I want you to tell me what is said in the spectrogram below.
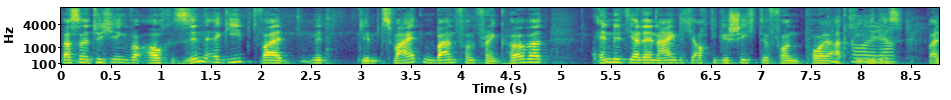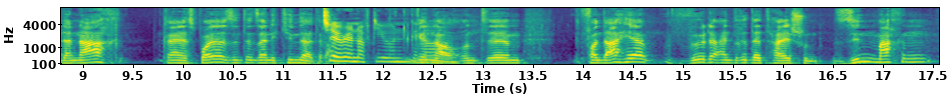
was natürlich irgendwo auch Sinn ergibt, weil mit dem zweiten Band von Frank Herbert endet ja dann eigentlich auch die Geschichte von Paul Atreides, ja. weil danach, kleiner Spoiler, sind dann seine Kinder dran. Children of Dune, genau. Genau, und ähm, von daher würde ein dritter Teil schon Sinn machen,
